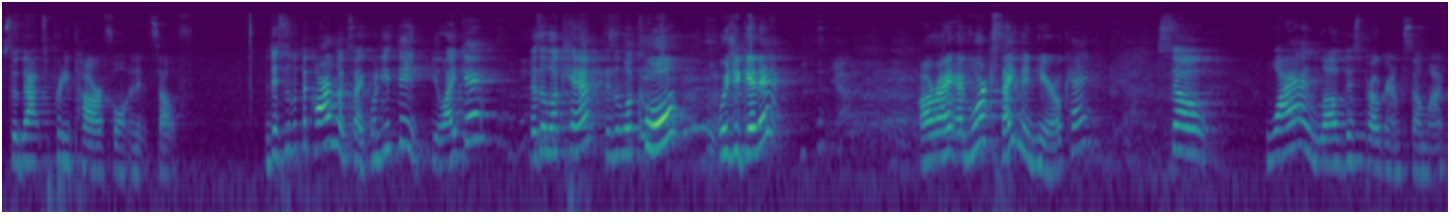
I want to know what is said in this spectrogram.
So that's pretty powerful in itself. This is what the card looks like. What do you think? You like it? Does it look hip? Does it look cool? Where'd you get it? All right, and more excitement here, okay? So why I love this program so much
